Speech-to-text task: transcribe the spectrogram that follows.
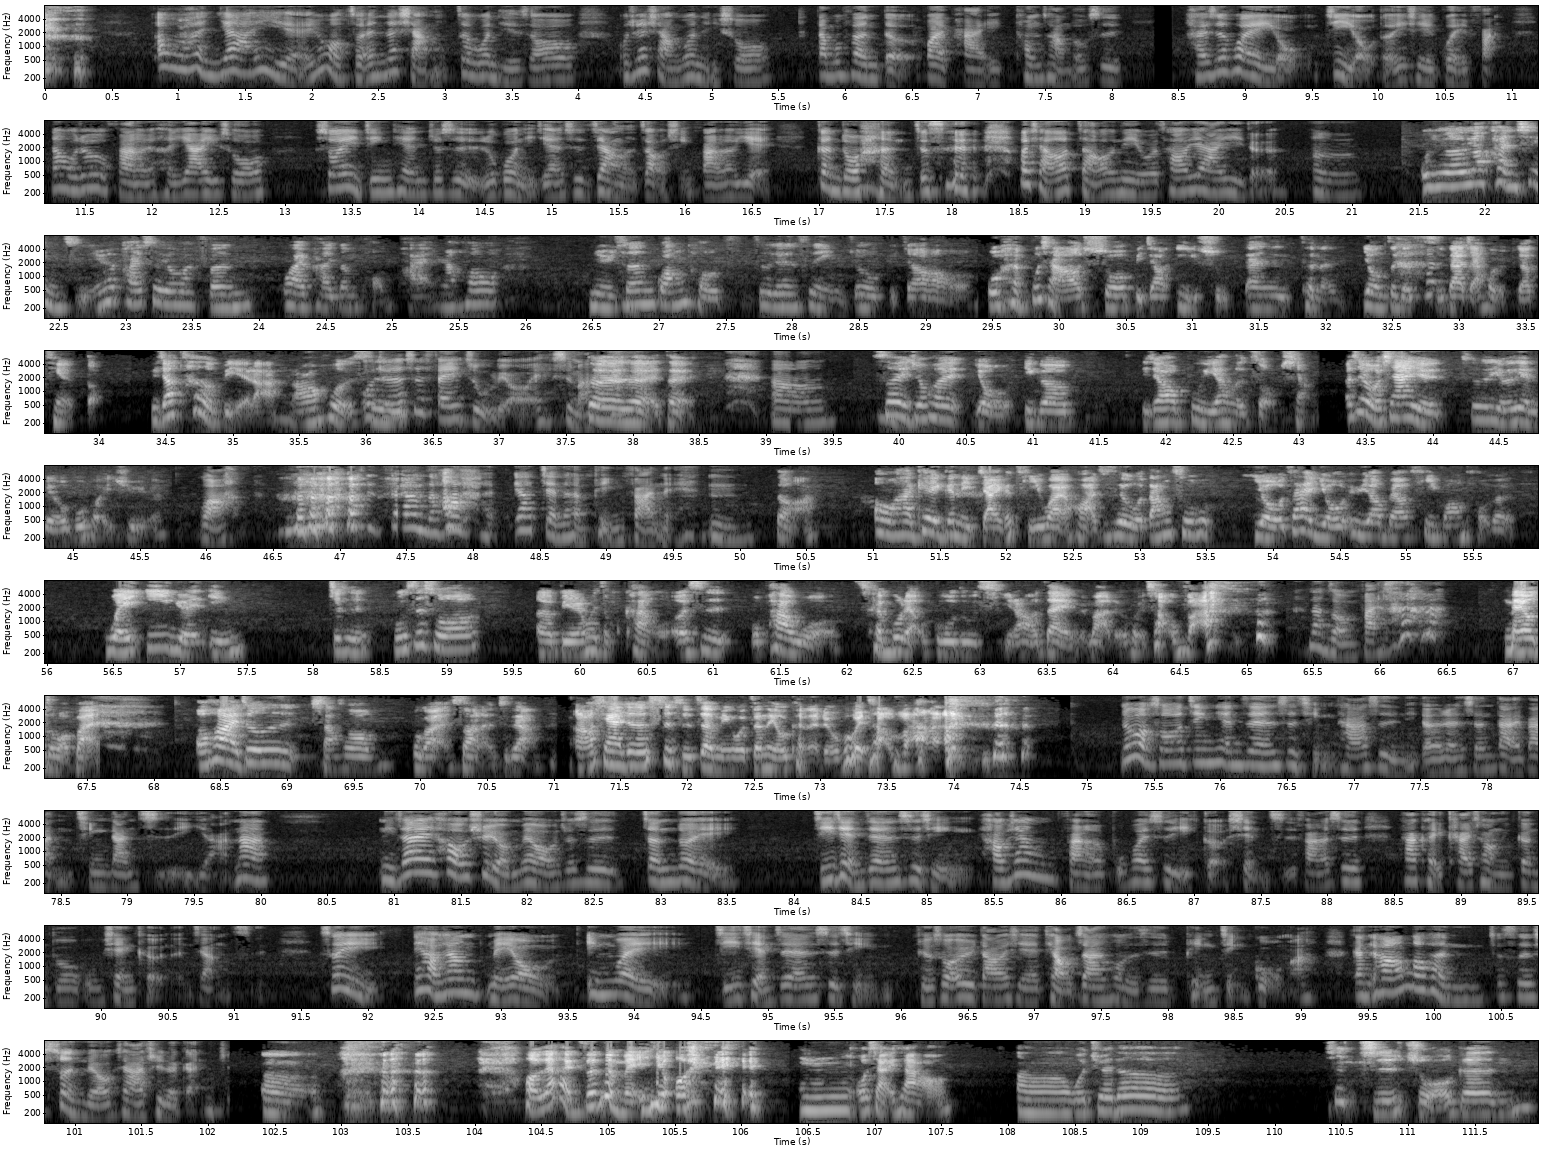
啊，我很讶异耶，因为我昨天在想这个问题的时候，我就想问你说，大部分的外拍通常都是还是会有既有的一些规范，那我就反而很讶异说，所以今天就是如果你今天是这样的造型，反而也更多人 就是会想要找你，我超讶异的。嗯，我觉得要看性质，因为拍摄又会分外拍跟棚拍，然后女生光头这件事情就比较，我很不想要说比较艺术，但是可能用这个词 大家会比较听得懂，比较特别啦。然后或者是我觉得是非主流，哎，是吗？对对对对，嗯，所以就会有一个比较不一样的走向。而且我现在也就是有点留不回去了，哇，这样的话要剪的很频繁呢。嗯，懂啊。哦，我还可以跟你讲一个题外话，就是我当初有在犹豫要不要剃光头的唯一原因，就是不是说呃别人会怎么看我，而是我怕我撑不了过渡期，然后再也没办法留回长发。那怎么办？没有怎么办？我后来就是想说，不管算了，就这样。然后现在就是事实证明，我真的有可能留不回长发了。如果说今天这件事情它是你的人生代办清单之一啊，那你在后续有没有就是针对极简这件事情，好像反而不会是一个限制，反而是它可以开创你更多无限可能这样子。所以你好像没有因为极简这件事情，比如说遇到一些挑战或者是瓶颈过嘛？感觉好像都很就是顺流下去的感觉。嗯，好像还真的没有诶。嗯，我想一下哦。嗯，我觉得是执着跟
